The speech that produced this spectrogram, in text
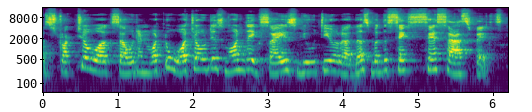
structure works out and what to watch out is not the excise duty or others but the cess aspects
